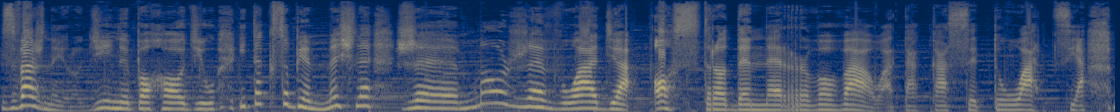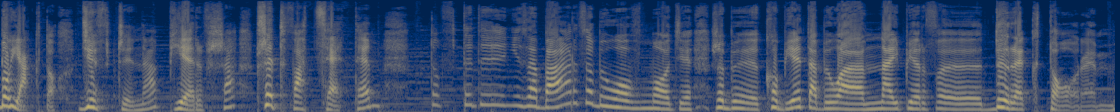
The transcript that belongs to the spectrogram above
z ważnej rodziny pochodził i tak sobie myślę, że może Władzia ostro denerwowała taka sytuacja. Bo jak to? Dziewczyna pierwsza przed facetem? To wtedy nie za bardzo było w modzie, żeby kobieta była najpierw e, dyrektorem.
